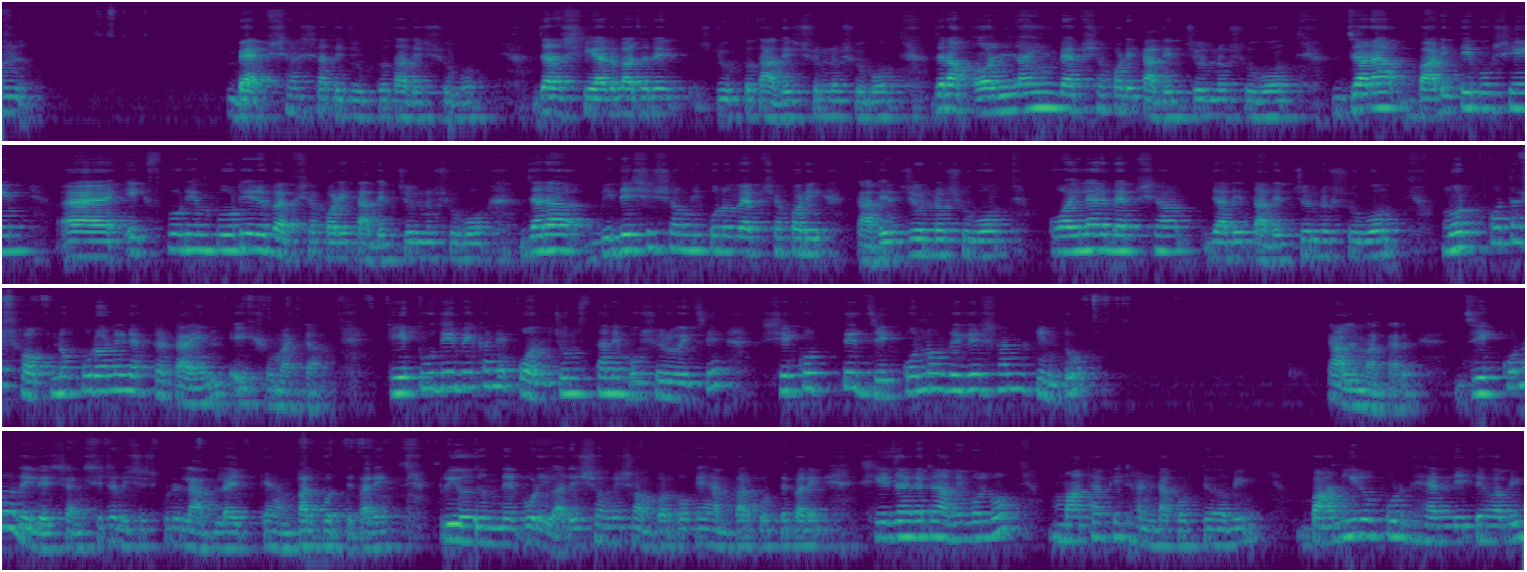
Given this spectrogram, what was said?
ব্যবসার সাথে যুক্ত তাদের শুভ। যারা শেয়ার বাজারে যুক্ত তাদের জন্য শুভ। যারা অনলাইন ব্যবসা করে তাদের জন্য শুভ। যারা বাড়িতে বসে এক্সপোর্ট ইম্পোর্টের ব্যবসা করে তাদের জন্য শুভ। যারা বিদেশের সঙ্গে কোনো ব্যবসা করে তাদের জন্য শুভ। কয়লার ব্যবসা যাদের তাদের জন্য শুভ। মোট কথা স্বপ্ন পূরণের একটা টাইম এই সময়টা। কেতুদেব এখানে পঞ্চম স্থানে বসে রয়েছে। সে করতে যে কোনো রিলেশন কিন্তু টালমাটাল যে কোনো রিলেশন সেটা বিশেষ করে লাভ লাইফকে হ্যাম্পার করতে পারে, প্রিয়জনদের পরিবারের সঙ্গে সম্পর্ককে হ্যাম্পার করতে পারে সেই জায়গাটা আমি বলব মাথাকে ঠান্ডা করতে হবে, বাণীর ওপর ধ্যান দিতে হবে,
